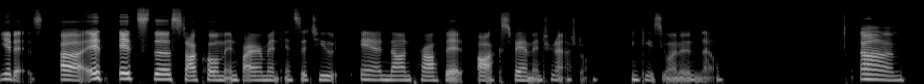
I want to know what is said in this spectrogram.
It is. Uh, it, it's the Stockholm Environment Institute and nonprofit Oxfam International, in case you wanted to know. Um,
